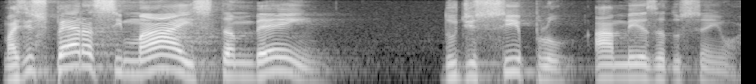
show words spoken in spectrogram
Mas espera-se mais também do discípulo à mesa do Senhor.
